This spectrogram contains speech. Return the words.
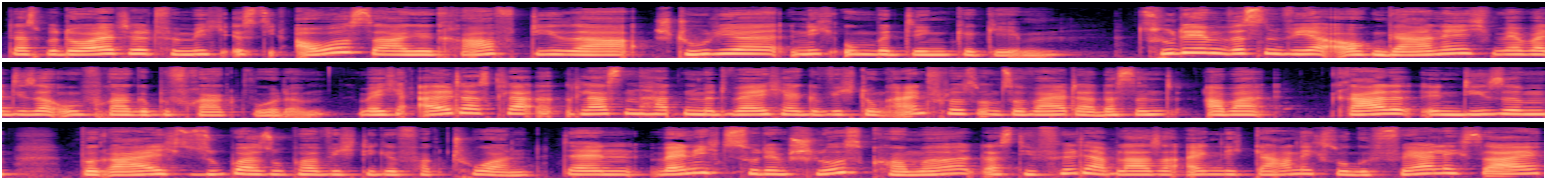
Das bedeutet, für mich ist die Aussagekraft dieser Studie nicht unbedingt gegeben. Zudem wissen wir auch gar nicht, wer bei dieser Umfrage befragt wurde. Welche Altersklassen hatten mit welcher Gewichtung Einfluss und so weiter. Das sind aber gerade in diesem Bereich super, super wichtige Faktoren. Denn wenn ich zu dem Schluss komme, dass die Filterblase eigentlich gar nicht so gefährlich sei,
